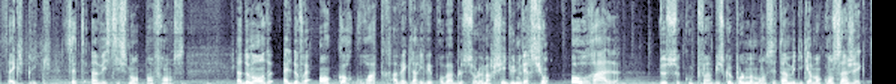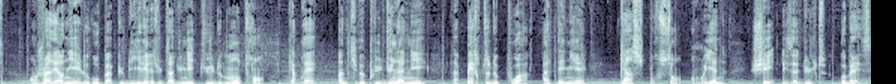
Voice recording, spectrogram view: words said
ça explique cet investissement en France. La demande, elle devrait encore croître avec l'arrivée probable sur le marché d'une version orale de ce coupe-fin puisque pour le moment c'est un médicament qu'on s'injecte. En juin dernier, le groupe a publié les résultats d'une étude montrant qu'après un petit peu plus d'une année, la perte de poids atteignait 15% en moyenne chez les adultes obèses.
